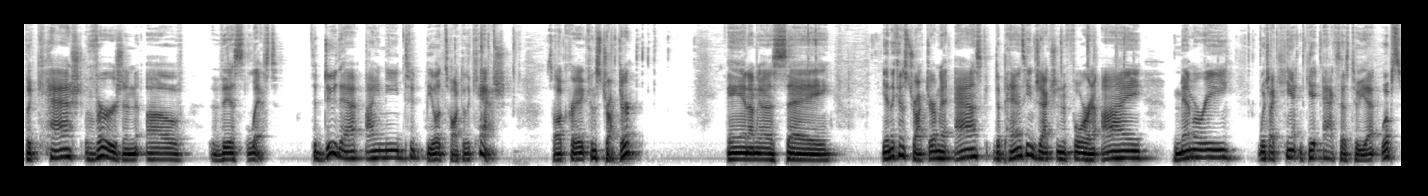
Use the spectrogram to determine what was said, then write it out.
the cached version of this list. To do that, I need to be able to talk to the cache. So I'll create a constructor. And I'm going to say in the constructor, I'm going to ask dependency injection for an i memory, which I can't get access to yet. Whoops.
